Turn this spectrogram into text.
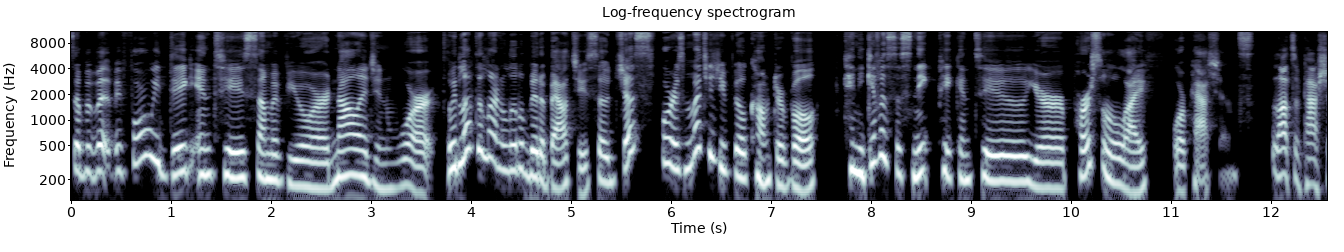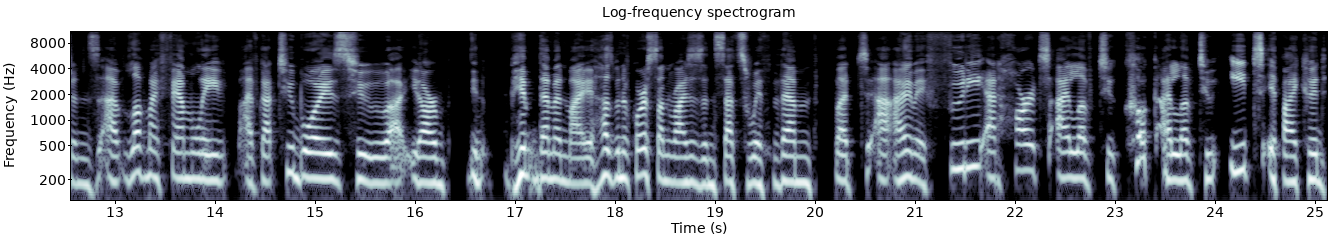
so, but, but before we dig into some of your knowledge and work, we'd love to learn a little bit about you. So, just for as much as you feel comfortable, can you give us a sneak peek into your personal life or passions? Lots of passions. I love my family. I've got two boys who uh, you know are you know, him, them and my husband, of course, sun rises and sets with them. But uh, I am a foodie at heart. I love to cook. I love to eat. If I could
